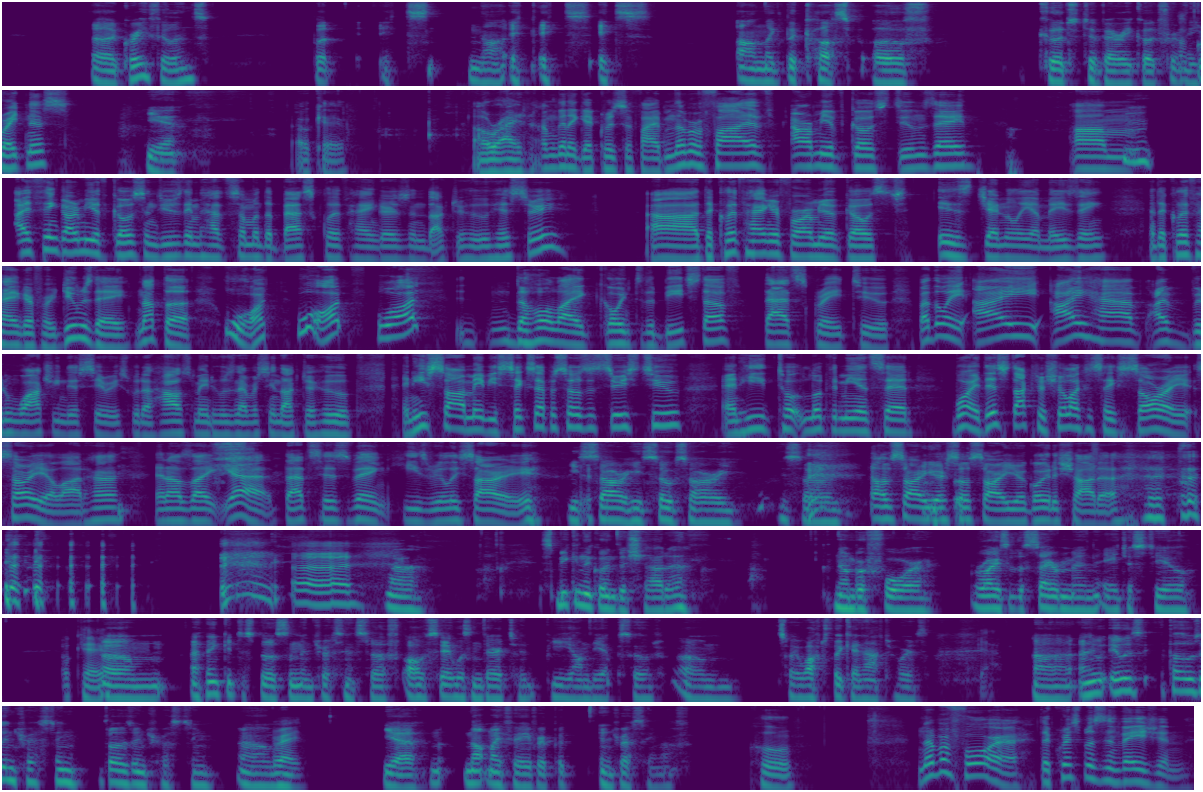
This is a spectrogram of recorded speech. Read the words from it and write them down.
Uh, great villains, it's not. It, it's it's on like the cusp of good to very good for Of me. greatness. Yeah. Okay. All right. I'm gonna get crucified. Number five, Army of Ghosts Doomsday. Um Hmm. I think Army of Ghosts and Doomsday have some of the best cliffhangers in Doctor Who history. Uh the cliffhanger for Army of Ghosts is generally amazing. And the cliffhanger for Doomsday, not the what, what, what, the whole like going to the beach stuff, that's great too. By the way, I I have I've been watching this series with a housemate who's never seen Doctor Who, and he saw maybe six episodes of series two, and he to- looked at me and said, "Boy, this Doctor sure likes to say sorry, sorry a lot, huh?" And I was like, "Yeah, that's his thing. He's really sorry. He's sorry. He's so sorry. He's sorry. I'm sorry. You're so sorry. You're going to Shada." uh, Uh, speaking of going to Shada, number four, Rise of the Cybermen, Age of Steel. okay. Um, I think it just does some interesting stuff. Obviously, I wasn't there to be on the episode, um, so I watched it again afterwards. Yeah. Uh, and it, it was I thought it was interesting. I thought it was interesting. Um, right. Yeah, n- not my favorite, but interesting enough. Cool. Number four, the Christmas invasion.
